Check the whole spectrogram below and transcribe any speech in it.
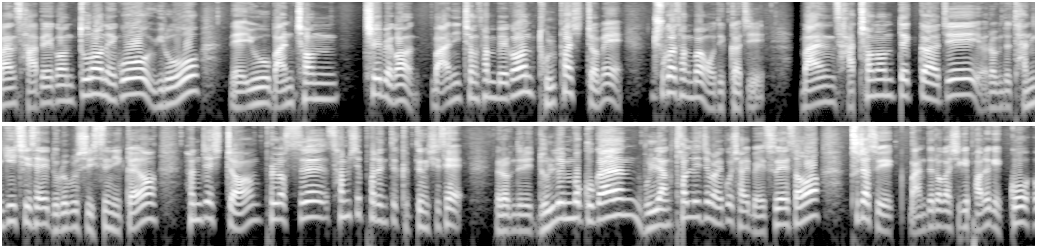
1,400원 뚫어내고 위로 네, 요 11,000 700원, 12,300원 돌파 시점에 추가 상방 어디까지? 14,000원대까지 여러분들 단기 시세에 노려볼 수 있으니까요. 현재 시점 플러스 30% 급등 시세 여러분들이 눌림목 구간 물량 털리지 말고 잘 매수해서 투자 수익 만들어 가시기 바라겠고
